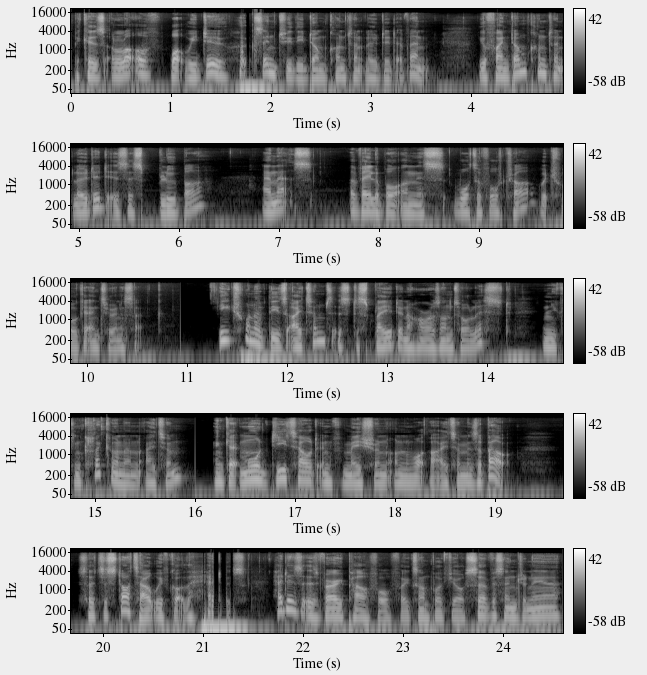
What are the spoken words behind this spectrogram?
because a lot of what we do hooks into the DOM content loaded event. You'll find DOM content loaded is this blue bar, and that's available on this waterfall chart, which we'll get into in a sec. Each one of these items is displayed in a horizontal list, and you can click on an item and get more detailed information on what the item is about. So to start out, we've got the headers. Headers is very powerful. For example, if you're a service engineer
